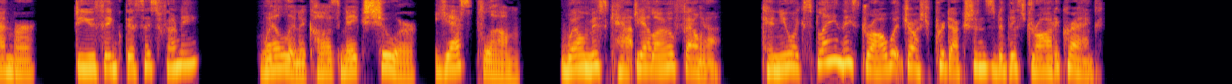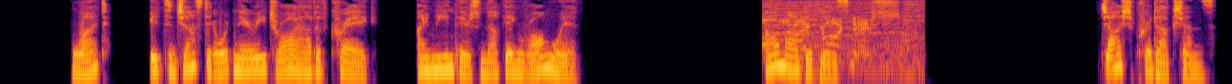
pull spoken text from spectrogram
Amber. Do you think this is funny? Well in a cause, make sure, yes plum. Well Miss Cat Yellow Fella. Can you explain this draw what Josh Productions did this draw to Craig? What? It's just an ordinary draw out of Craig. I mean there's nothing wrong with. Oh my goodness. Josh Productions.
